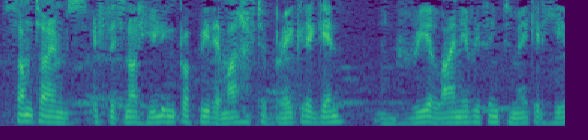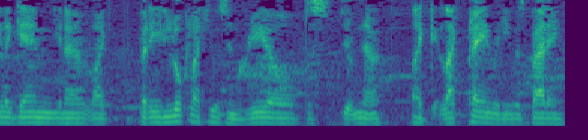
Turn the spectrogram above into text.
sometimes if it's not healing properly, they might have to break it again and realign everything to make it heal again. You know, like but he looked like he was in real, just you know, like like pain when he was batting.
